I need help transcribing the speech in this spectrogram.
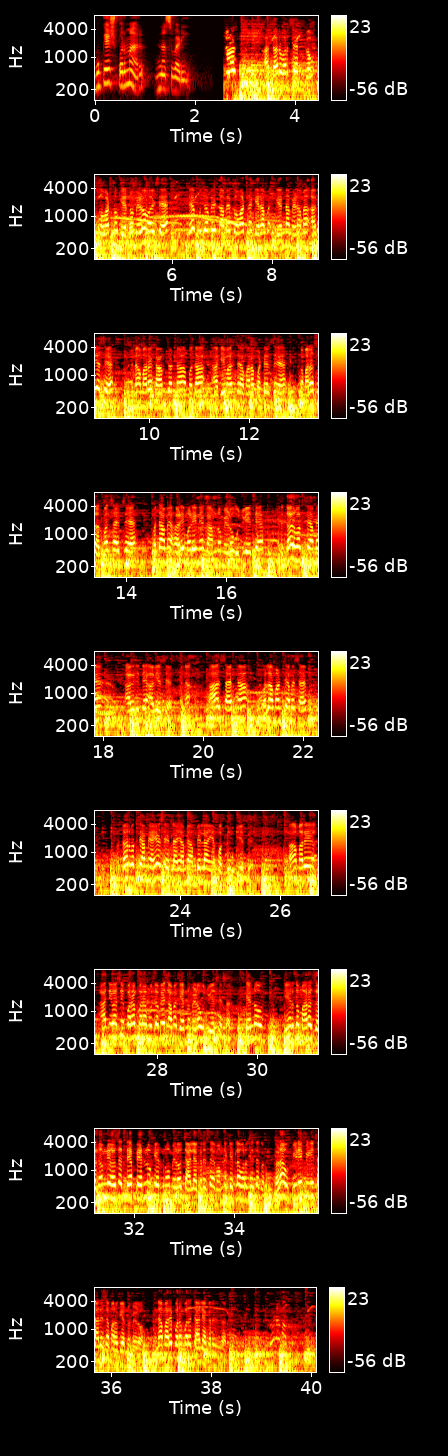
મુકેશ પરમાર, નસવાડી. આ દર વર્ષે કવાટનો ઘેરનો મેળો હોય છે. તે મુજબ અમે કવાટના ઘેરા ઘેરના મેળામાં આવીએ છીએ. અને અમારા કામચંદના બધા આગેવાન છે, અમારા પટેલ છે, અમારા સરપંચ સાહેબ છે બધા અમે હળી મળીને ગામનો મેળો ઉજવીએ છીએ અને દર વખતે અમે આવી રીતે આવીએ છીએ. અને આ સાહેબના ભલામણથી અમે સાહેબ દર વખતે અમે આવીએ છીએ એટલે અમે અંબેલા અહીંયા પગલી મૂકીએ છીએ. આ અમારે આદિવાસી પરંપરા મુજબ જ અમે ઘેરનો મેળો ઉજવીએ છીએ, સર. ઘેરનો, ઘેર તો મારો જન્મની હશે તે પહેરનો ઘેરનો મેળો ચાલ્યા કરે સાહેબ. અમને કેટલા વર્ષ ઘણા પીઢી પીઢી ચાલે છે મારો ઘેરનો મેળો. અને અમારી પરંપરા ચાલ્યા કરે છે, સર.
